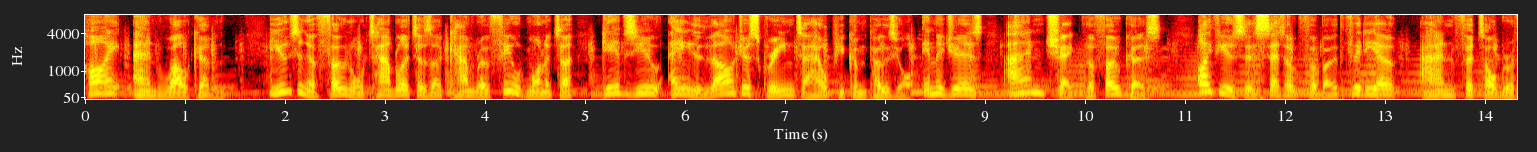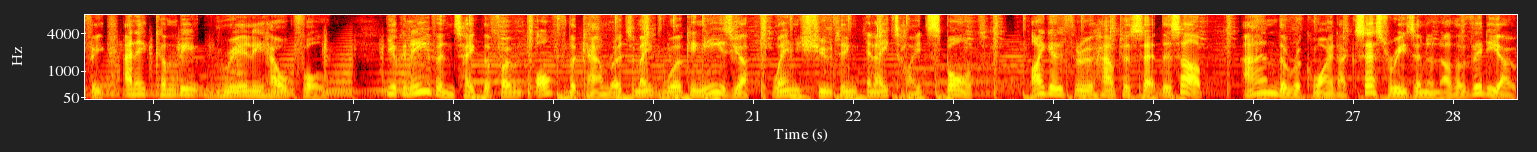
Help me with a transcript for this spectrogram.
Hi and welcome. Using a phone or tablet as a camera field monitor gives you a larger screen to help you compose your images and check the focus. I've used this setup for both video and photography and it can be really helpful. You can even take the phone off the camera to make working easier when shooting in a tight spot. I go through how to set this up and the required accessories in another video,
